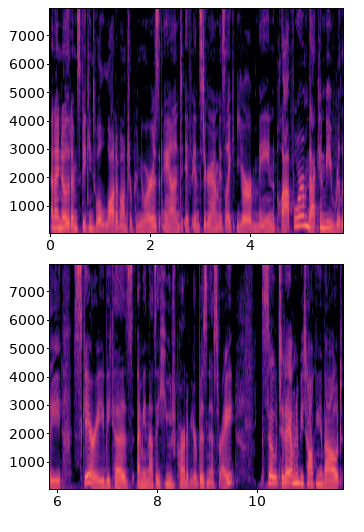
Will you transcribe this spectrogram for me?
And I know that I'm speaking to a lot of entrepreneurs. And if Instagram is like your main platform, that can be really scary because, I mean, that's a huge part of your business, right? So, today I'm going to be talking about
